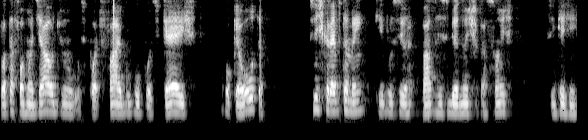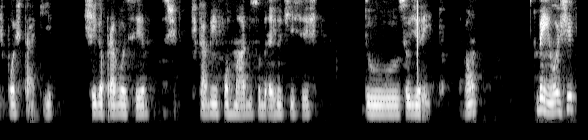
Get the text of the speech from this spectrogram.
plataforma de áudio, Spotify, Google Podcast, qualquer outra, se inscreve também que você passa a receber notificações assim que a gente postar aqui, chega para você ficar bem informado sobre as notícias do seu direito, tá bom? Bem, hoje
